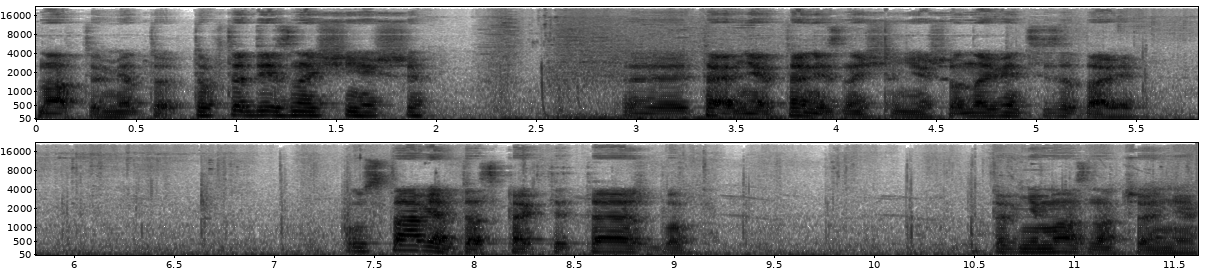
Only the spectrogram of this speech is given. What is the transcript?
Na tym, ja to, to wtedy jest najsilniejszy. Yy, ten, nie, ten jest najsilniejszy, on najwięcej zadaje. Ustawiam te aspekty też, bo pewnie ma znaczenie.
